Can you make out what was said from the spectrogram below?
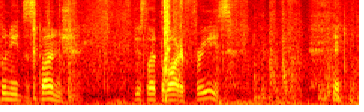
Who needs a sponge? Just let the water freeze.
